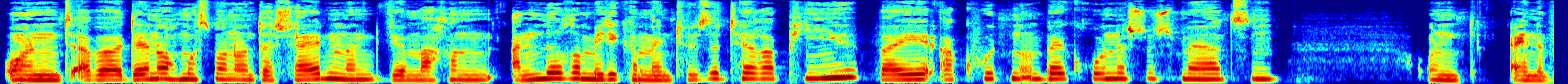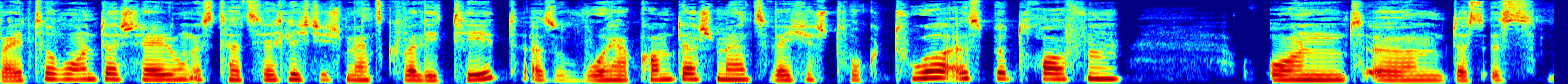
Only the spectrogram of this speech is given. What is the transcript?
Und aber dennoch muss man unterscheiden. Wir machen andere medikamentöse Therapie bei akuten und bei chronischen Schmerzen. Und eine weitere Unterscheidung ist tatsächlich die Schmerzqualität. Also woher kommt der Schmerz, welche Struktur ist betroffen. Und ähm, das ist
